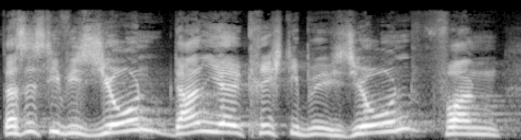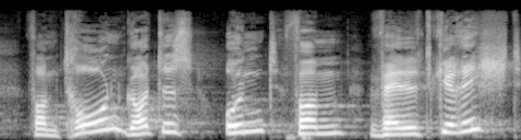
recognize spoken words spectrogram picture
Das ist die Vision, Daniel kriegt die Vision von, vom Thron Gottes und vom Weltgericht.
